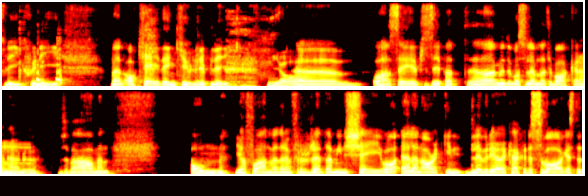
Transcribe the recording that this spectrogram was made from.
flyggeni. Men okej, okay, det är en kul replik. Ja. Uh, och han säger i princip att ah, men du måste lämna tillbaka den här mm. nu. Och så bara, ah, men om jag får använda den för att rädda min tjej. Och Alan Arkin levererar kanske det svagaste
